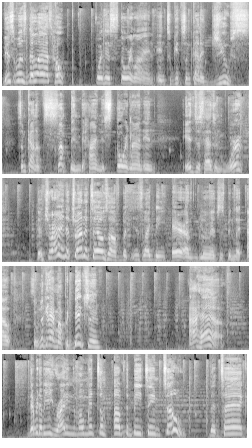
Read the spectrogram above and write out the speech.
This was the last hope for this storyline and to get some kind of juice, some kind of something behind this storyline, and it just hasn't worked. They're trying, they're trying to tails off, but it's like the air out of the balloon has just been let out. So looking at my prediction, I have WWE riding the momentum of the B team too. The tag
